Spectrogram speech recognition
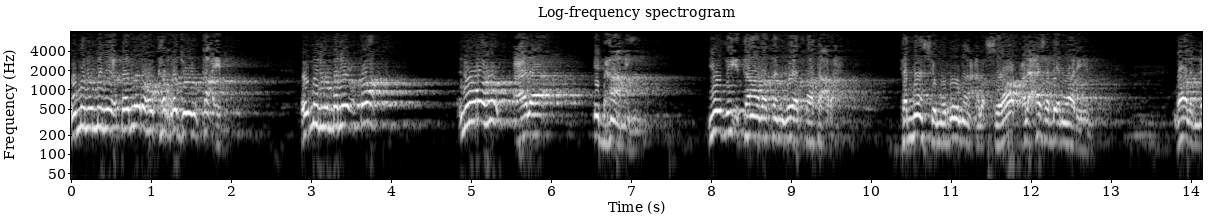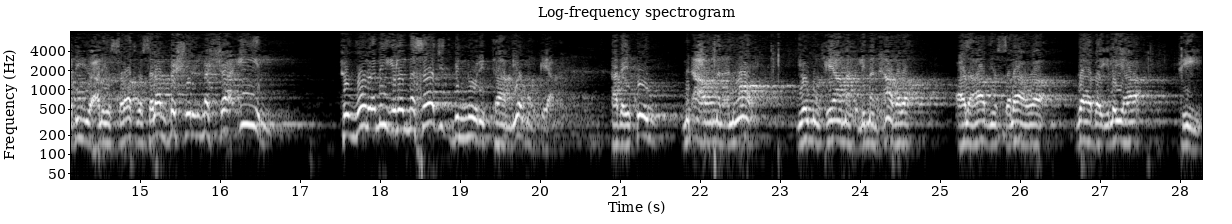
ومنهم من يعطى نوره كالرجل القائم. ومنهم من يعطى نوره على إبهامه. يضيء تارة ويطفى تارة. فالناس يمرون على الصراط على حسب أنوارهم. قال النبي عليه الصلاة والسلام بشر المشائين. في الظلم إلى المساجد بالنور التام يوم القيامة. هذا يكون من أعظم الأنوار يوم القيامة لمن حافظ على هذه الصلاة وذهب إليها في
